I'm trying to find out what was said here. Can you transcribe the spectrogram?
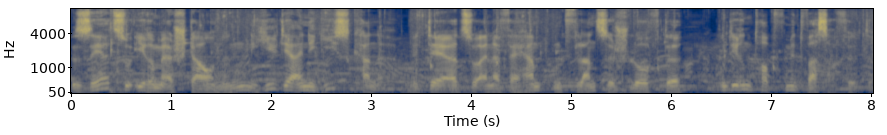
Sehr zu ihrem Erstaunen hielt er eine Gießkanne, mit der er zu einer verhärmten Pflanze schlurfte und ihren Topf mit Wasser füllte.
